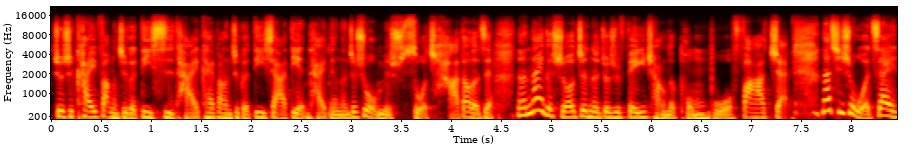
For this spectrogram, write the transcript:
就是开放这个第四台，开放这个地下电台等等，这是我们所查到的这。那那个时候真的就是非常的蓬勃发展。那其实我在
